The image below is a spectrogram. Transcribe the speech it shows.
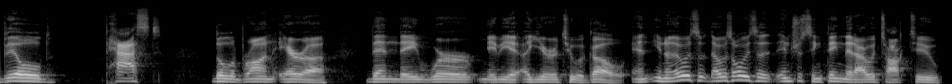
build past the LeBron era than they were maybe a, year or two ago. And you know, that was that was always an interesting thing that I would talk to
